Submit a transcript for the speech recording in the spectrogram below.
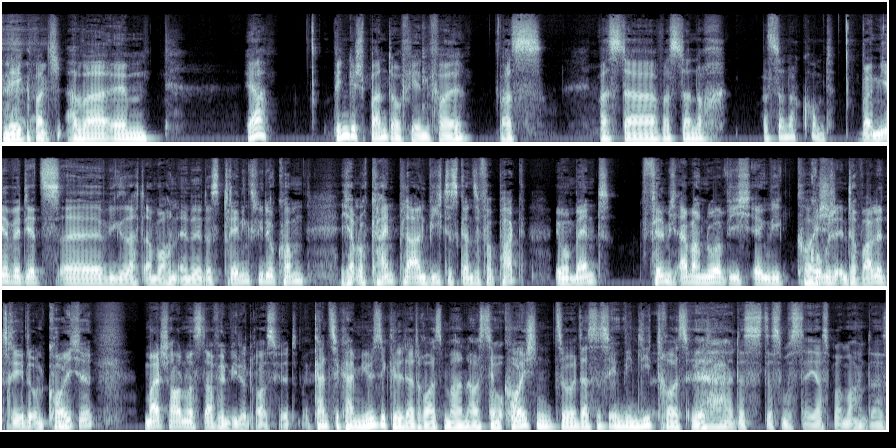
Nee, Quatsch. Aber ähm, ja, bin gespannt auf jeden Fall, was, was, da, was, da noch, was da noch kommt. Bei mir wird jetzt, äh, wie gesagt, am Wochenende das Trainingsvideo kommen. Ich habe noch keinen Plan, wie ich das Ganze verpack. Im Moment filme ich einfach nur, wie ich irgendwie Keuch. komische Intervalle trete und keuche. Mal schauen, was da für ein Video draus wird. Kannst du kein Musical da draus machen, aus dem Oh, oh. Keuchen, so dass es irgendwie ein Lied draus wird? Ja, das, das muss der Jasper machen. Das,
